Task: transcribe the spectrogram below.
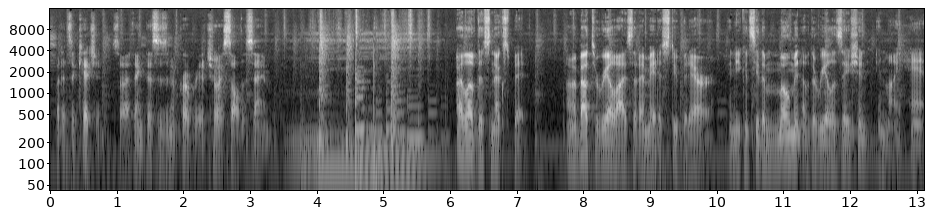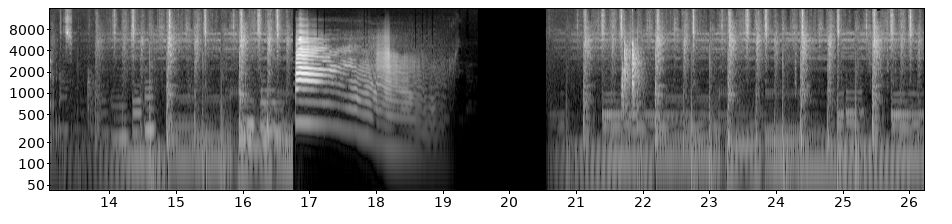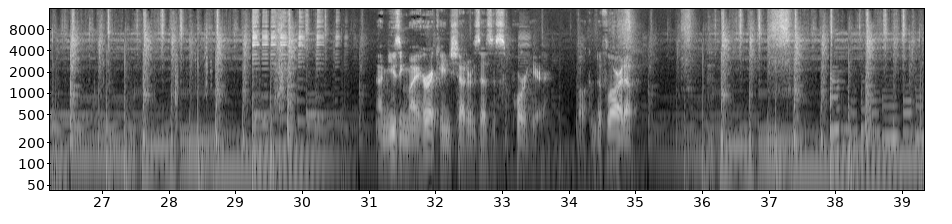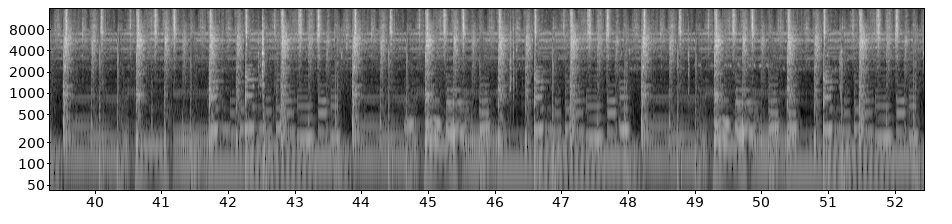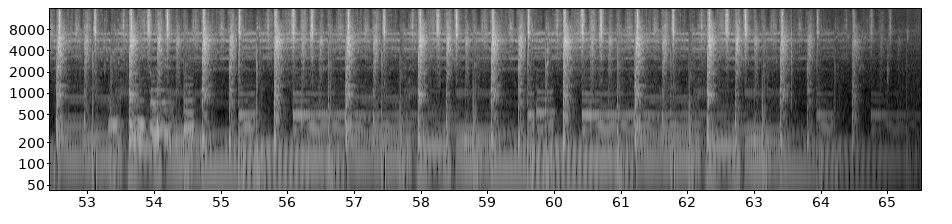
but it's a kitchen, so I think this is an appropriate choice all the same. I love this next bit. I'm about to realize that I made a stupid error, and you can see the moment of the realization in my hands. I'm using my hurricane shutters as a support here. Welcome to Florida.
